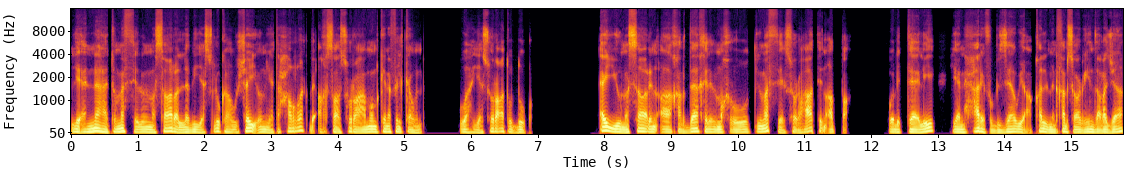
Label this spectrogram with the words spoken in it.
لأنها تمثل المسار الذي يسلكه شيء يتحرك بأقصى سرعة ممكنة في الكون وهي سرعة الضوء. أي مسار آخر داخل المخروط يمثل سرعات أبطأ وبالتالي ينحرف بزاوية أقل من 45 درجة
